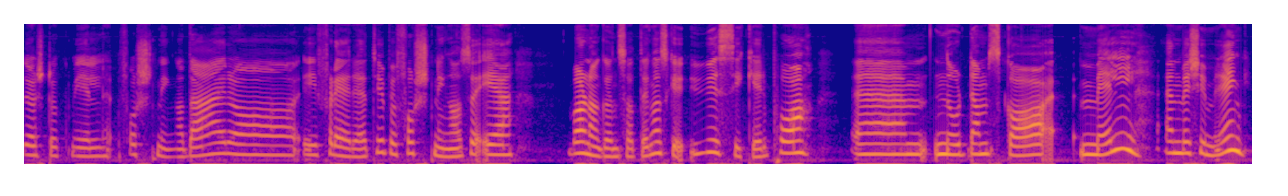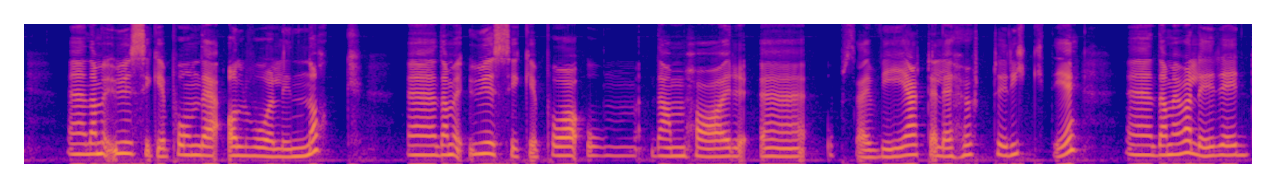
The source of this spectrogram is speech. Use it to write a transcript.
dørstokkmil-forskninga der og i flere typer forskninger, så er barnehageansatte ganske usikre på eh, når de skal melde en bekymring. Eh, de er usikre på om det er alvorlig nok. Eh, de er usikre på om de har eh, observert eller hørt riktig. De er veldig redd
